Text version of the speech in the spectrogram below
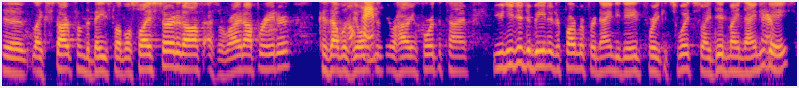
to like start from the base level. So I started off as a ride operator because that was the only thing they were hiring for at the time. You needed to be in a department for 90 days before you could switch. So I did my 90 Fair. days,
